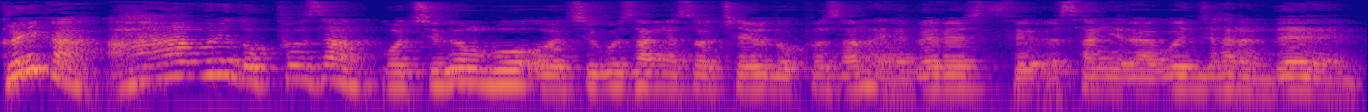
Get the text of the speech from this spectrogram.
그러니까 아무리 높은 산, 뭐 지금 뭐 어, 지구상에서 제일 높은 산은 에베레스트 산이라고 이제 하는데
